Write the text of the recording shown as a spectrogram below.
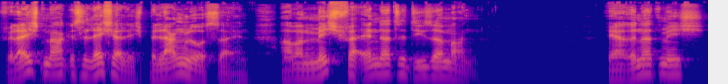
Vielleicht mag es lächerlich, belanglos sein, aber mich veränderte dieser Mann. Er erinnert mich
